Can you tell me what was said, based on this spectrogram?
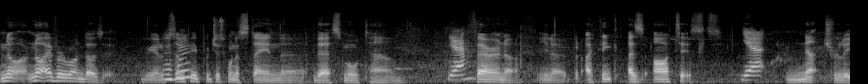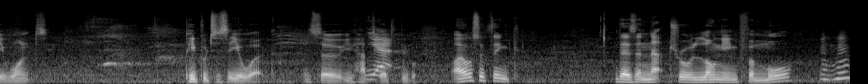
not not everyone does it. You know, some mm-hmm. people just want to stay in the, their small town. Yeah. Fair enough, you know. But I think as artists, Yeah. naturally want people to see your work, and so you have to Yeah. go to people. I also think there's a natural longing for more, Mm-hmm.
